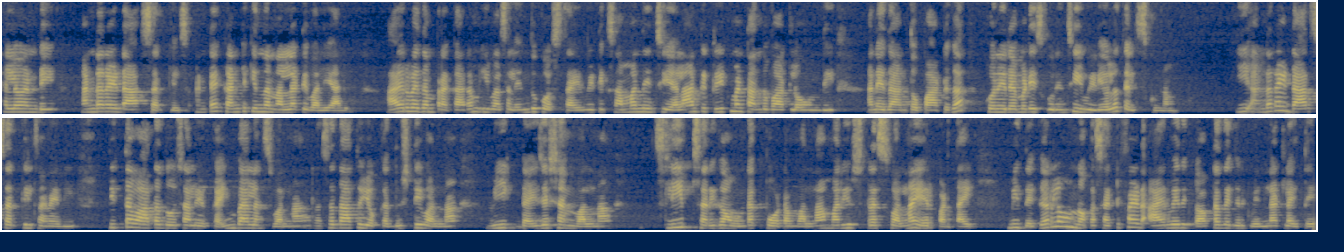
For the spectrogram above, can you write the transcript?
హలో అండి. అండర్ ఐ డార్క్ సర్కిల్స్ అంటే కంటి కింద నల్లటి వలయాలు. ఆయుర్వేదం ప్రకారం ఇవి అసలు ఎందుకు వస్తాయి? వీటికి సంబంధించి ఎలాంటి ట్రీట్మెంట్ అందుబాటులో ఉంది అనే దాంతో పాటుగా కొన్ని రెమెడీస్ గురించి ఈ వీడియోలో తెలుసుకుందాం. ఈ అండర్ ఐ డార్క్ సర్కిల్స్ అనేవి పిత్తవాత దోషాల యొక్క ఇంబ్యాలెన్స్ వలన రసధాతు యొక్క దృష్టి వలన వీక్ డైజెషన్ వలన స్లీప్ సరిగా ఉండకపోవడం వలన మరియు స్ట్రెస్ వలన ఏర్పడతాయి. మీ దగ్గరలో ఉన్న ఒక సర్టిఫైడ్ ఆయుర్వేదిక్ డాక్టర్ దగ్గరికి వెళ్ళినట్లయితే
